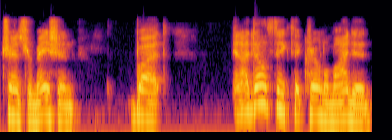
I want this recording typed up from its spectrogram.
transformation. but and I don't think that Criminal Minded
